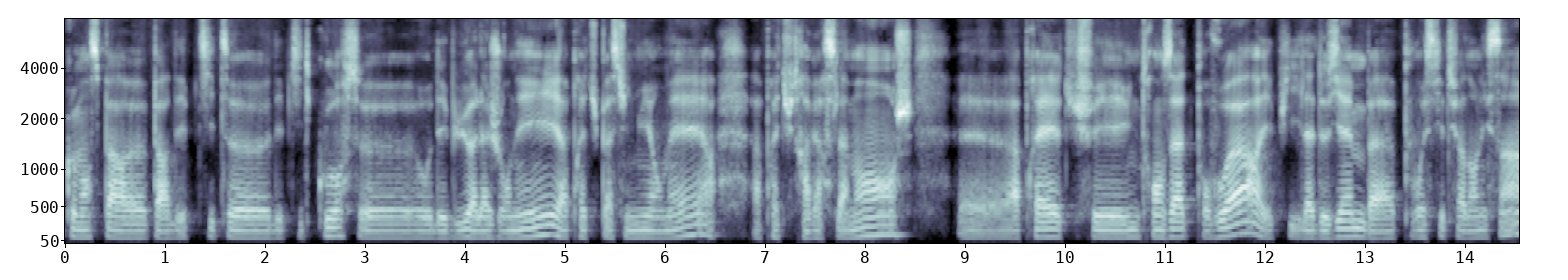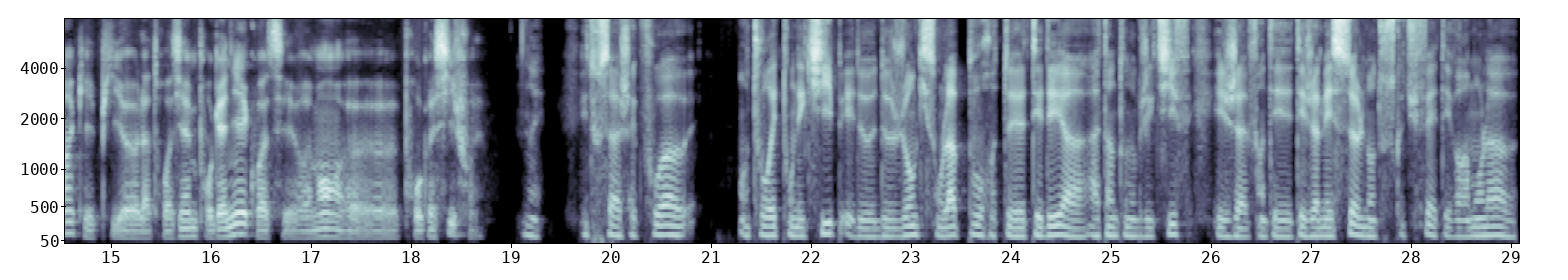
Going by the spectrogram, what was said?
commence par euh, par des petites euh, des petites courses euh, au début à la journée, après tu passes une nuit en mer, après tu traverses la Manche, après tu fais une transat pour voir et puis la deuxième bah pour essayer de faire dans les cinq et puis la troisième pour gagner quoi, c'est vraiment progressif ouais. ouais. Et tout ça à chaque fois entouré de ton équipe et de, de gens qui sont là pour t'aider à atteindre ton objectif. Et enfin, t'es jamais seul dans tout ce que tu fais. T'es vraiment là, euh,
